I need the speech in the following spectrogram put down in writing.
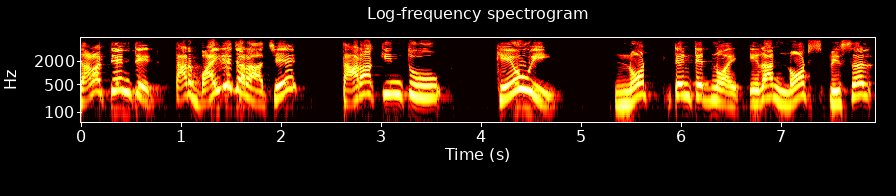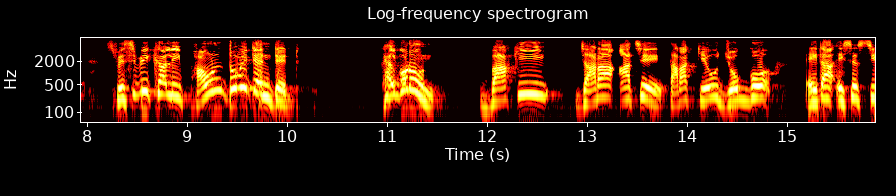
যারা টেন্টেড তার বাইরে যারা আছে, তারা কিন্তু কেউই নট টেন্টেড নয়। এরা not special specifically found to be tainted খেয়াল করুন, বাকি যারা আছে, তারা কেউ যোগ্য, এটা এসএসসি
